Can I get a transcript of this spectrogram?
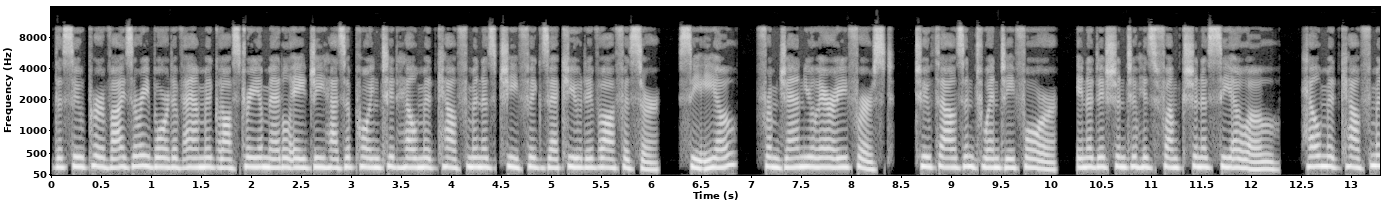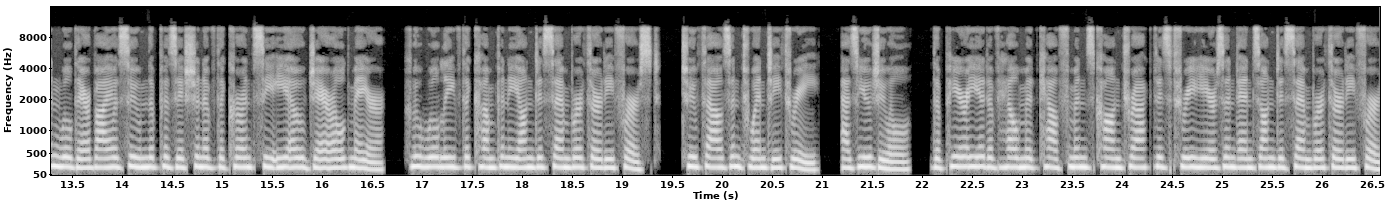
The Supervisory Board of AMAG Austria Metall AG has appointed Helmut Kaufmann as Chief Executive Officer, CEO, from January 1, 2024. In addition to his function as COO, Helmut Kaufmann will thereby assume the position of the current CEO Gerald Mayer, who will leave the company on December 31, 2023. As usual, the period of Helmut Kaufmann's contract is three years and ends on December 31,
